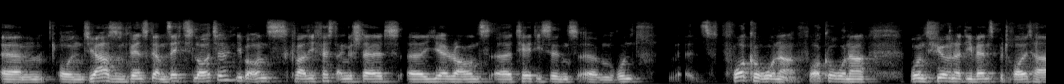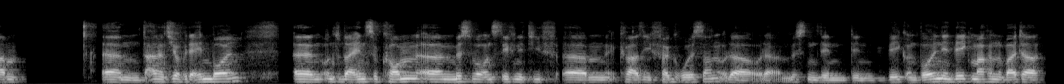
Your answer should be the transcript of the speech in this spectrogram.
Ähm, und ja, so sind wir insgesamt 60 Leute, die bei uns quasi festangestellt äh, year-round äh, tätig sind, ähm, rund äh, vor Corona, vor Corona rund 400 Events betreut haben, ähm, da natürlich auch wieder hinwollen. Ähm, und um dahin zu kommen, äh, müssen wir uns definitiv ähm, quasi vergrößern oder, oder müssen den, den Weg und wollen den Weg machen, weiter,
